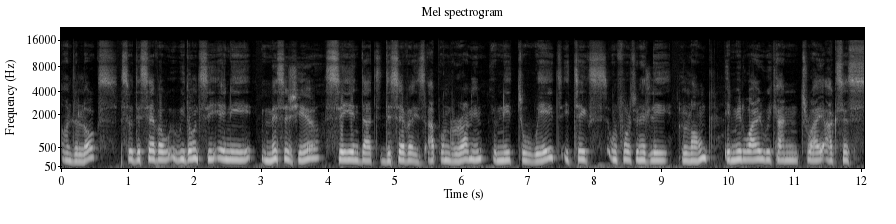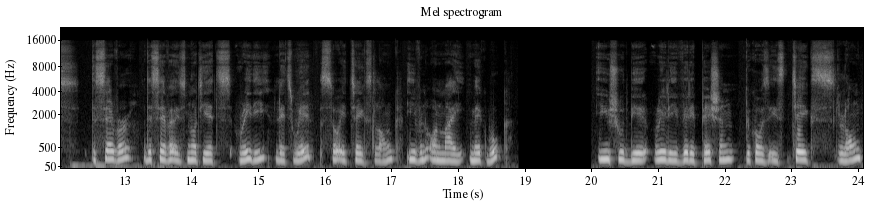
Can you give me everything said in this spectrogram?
on the logs. So the server, we don't see any message here saying that the server is up and running. You need to wait. It takes, unfortunately, long. In meanwhile, we can try access the server. The server is not yet ready. Let's wait. So it takes long, even on my MacBook. You should be really very patient because it takes long.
